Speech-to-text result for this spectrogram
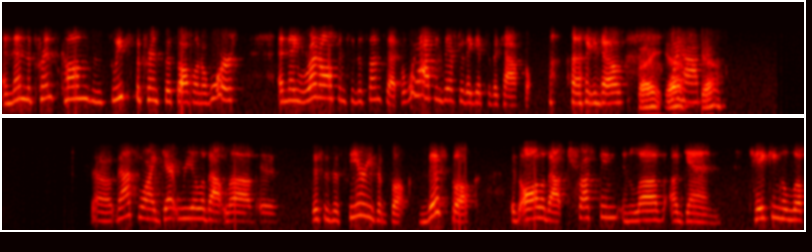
and then the prince comes and sweeps the princess off on a horse, and they run off into the sunset. But what happens after they get to the castle? you know, right? Yeah, what happens? Yeah. So that's why Get Real About Love is this is a series of books. This book is all about trusting in love again. Taking a look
